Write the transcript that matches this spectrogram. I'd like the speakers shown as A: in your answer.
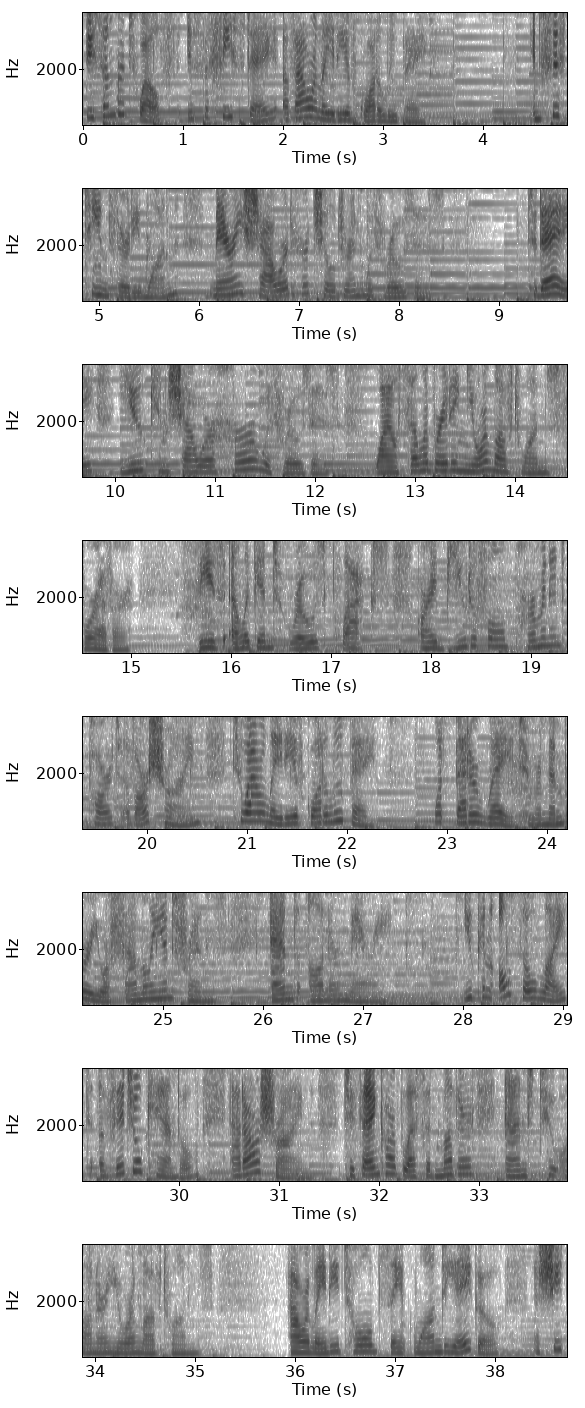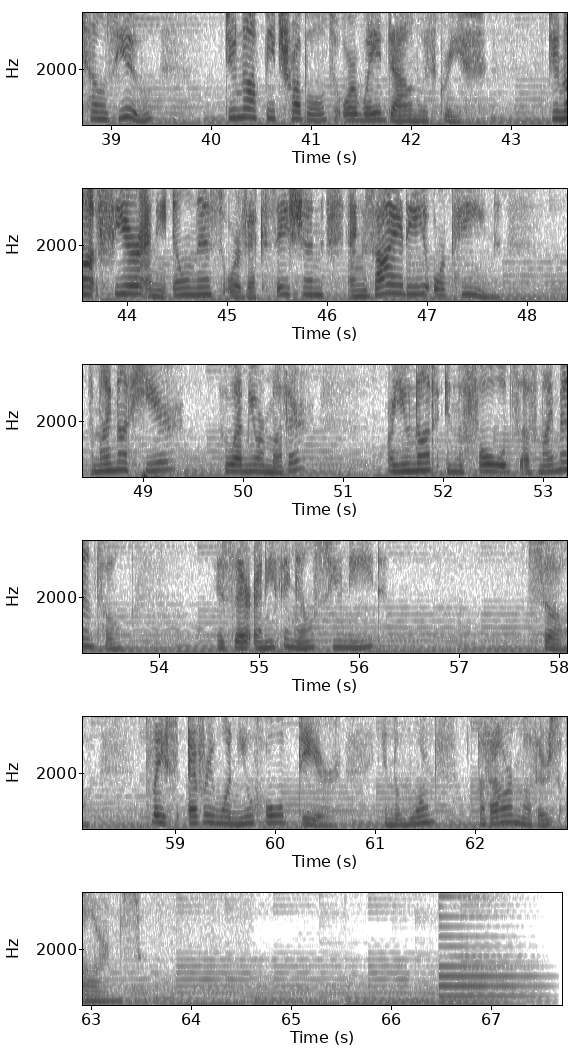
A: December 12th is the feast day of Our Lady of Guadalupe. In 1531, Mary showered her children with roses. Today, you can shower her with roses while celebrating your loved ones forever. These elegant rose plaques are a beautiful, permanent part of our shrine to Our Lady of Guadalupe. What better way to remember your family and friends and honor Mary? You can also light a vigil candle at our shrine to thank our Blessed Mother and to honor your loved ones. Our Lady told St. Juan Diego, as she tells you, Do not be troubled or weighed down with grief. Do not fear any illness or vexation, anxiety or pain. Am I not here, who am your mother? Are you not in the folds of my mantle? Is there anything else you need? So, place everyone you hold dear in the warmth of our Mother's arms.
